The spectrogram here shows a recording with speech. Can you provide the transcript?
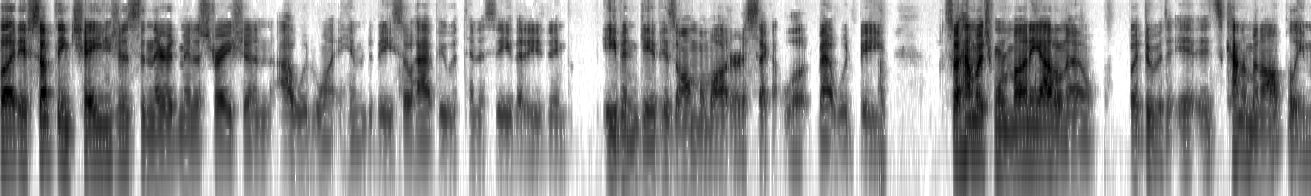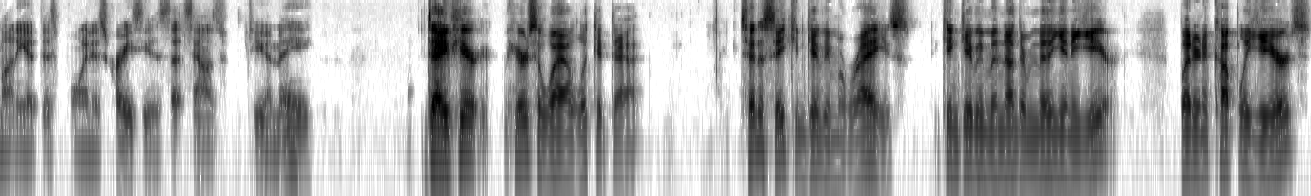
But if something changes in their administration, I would want him to be so happy with Tennessee that he didn't even give his alma mater a second look. That would be so. How much more money? I don't know, but do it, it's kind of monopoly money at this point. As crazy as that sounds to you and me, Dave. Here, here's the way I look at that. Tennessee can give him a raise, can give him another million a year, but in a couple of years,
